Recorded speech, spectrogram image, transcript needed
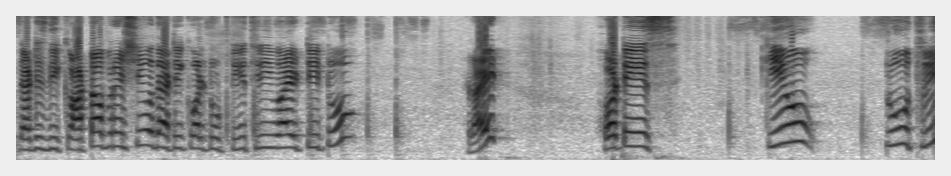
that is the cut-off ratio that equal to T 3 by T 2 right. What is Q 2 3?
